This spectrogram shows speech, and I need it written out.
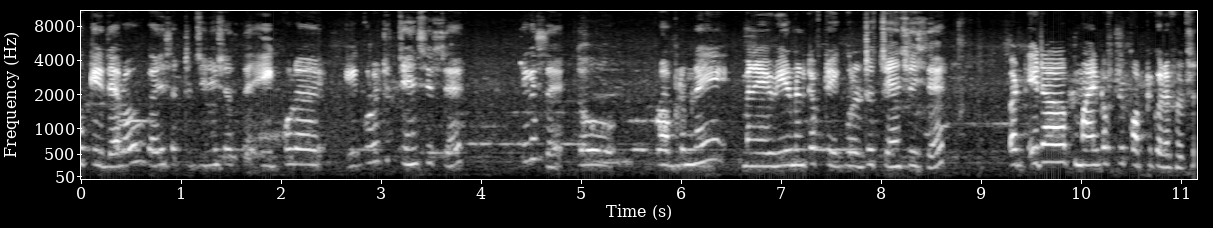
ওকে দেখো গাড়ির একটা জিনিস আছে এইগুলো এইগুলো একটু চেঞ্জ হয়েছে, ঠিক আছে? তো প্রবলেম নেই মানে রিয়েল মাইনক্রাফট এইগুলো একটু চেঞ্জ হয়েছে। বাট এটা মাইনক্রাফটের কপি করে ফেলছে,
